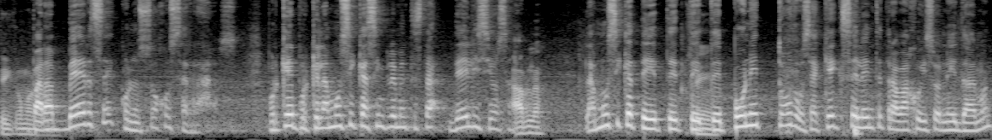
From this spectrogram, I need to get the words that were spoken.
Sí, cómo no. Para verse con los ojos cerrados. ¿Por qué? Porque la música simplemente está deliciosa. Habla. La música te, te- te- Sí. te pone todo. O sea, qué excelente trabajo hizo Neil Diamond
